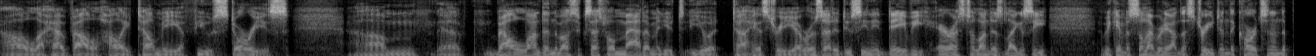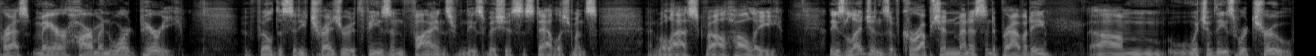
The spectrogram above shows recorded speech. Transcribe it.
I'll have Val Holley tell me a few stories. Um, uh, Belle London, the most successful madam in Utah history. Uh, Rosetta Ducini Davy, heiress to London's legacy, became a celebrity on the street, in the courts, and in the press. Mayor Harmon Ward Peery, who filled the city treasury with fees and fines from these vicious establishments. And we'll ask Val Holley these legends of corruption, menace, and depravity. Um, which of these were true?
